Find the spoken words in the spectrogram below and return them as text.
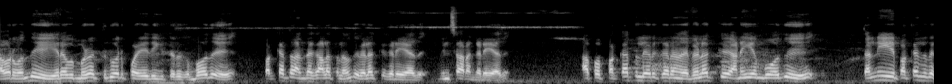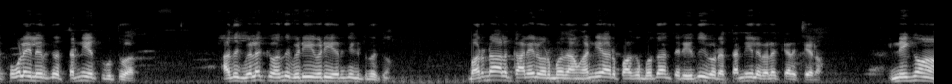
அவர் வந்து இரவு முழு திருவருப்பம் எழுதிக்கிட்டு இருக்கும்போது பக்கத்தில் அந்த காலத்தில் வந்து விளக்கு கிடையாது மின்சாரம் கிடையாது. அப்போ பக்கத்தில் இருக்கிற அந்த விளக்கு அணையும் போது தண்ணி பக்கத்தில் கோலையில் இருக்கிற தண்ணி எடுத்து ஊற்றுவார் அதுக்கு விளக்கு வந்து விடிய விடிய எரிஞ்சுக்கிட்டு இருக்கும். மறுநாள் காலையில் வரும்போது அவங்க அந்நியார் பார்க்கும்போது தான் தெரியுது இவரை தண்ணியில் விளக்கு இறைச்சிடும் இன்றைக்கும்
